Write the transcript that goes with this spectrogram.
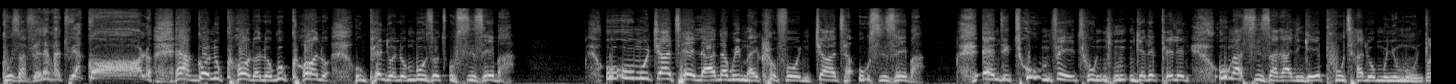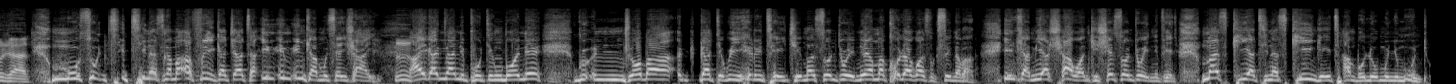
kuza vele ngathi uyakholwa. Yakona ukukholwa lokukholwa ukuphendula lo mbuzo uthi usize ba uma utshathe lana kwi microphone tshatha usize ba and two mfethu ngene kupheleni ungasizakali ngephutha lomunye umuntu. Kunjalo. musu th- thina singama Africa in- indlamu seyishaya hayi kancane bhuti ngibone njoba kade kuyi heritage emasontweni amakholwa akwazi ukusina baba. Indlamu iyashawa ngisho esontweni mfethu. Masikhiya thina sikhinge ithambo lomunye umuntu.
